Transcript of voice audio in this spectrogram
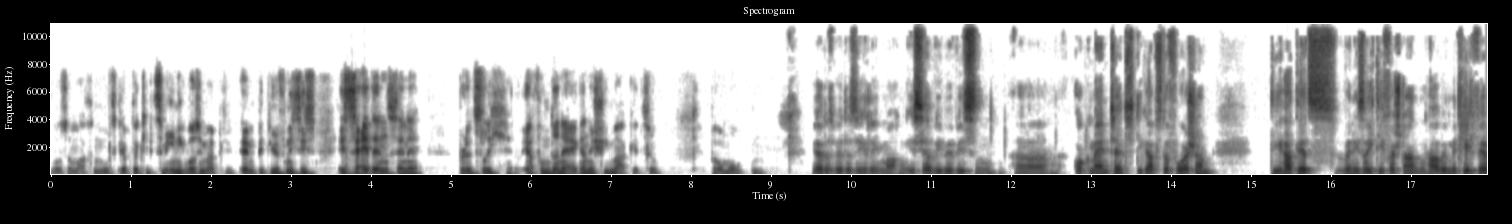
was er machen muss. Ich glaube, da gibt es wenig, was ihm ein Bedürfnis ist. Es sei denn, seine plötzlich erfundene eigene Skimarke zu promoten. Ja, das wird er sicherlich machen. Ist ja, wie wir wissen, äh, Augmented, die gab es davor schon. Die hat jetzt, wenn ich es richtig verstanden habe, mit Hilfe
